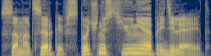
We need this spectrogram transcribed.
Сама церковь с точностью не определяет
